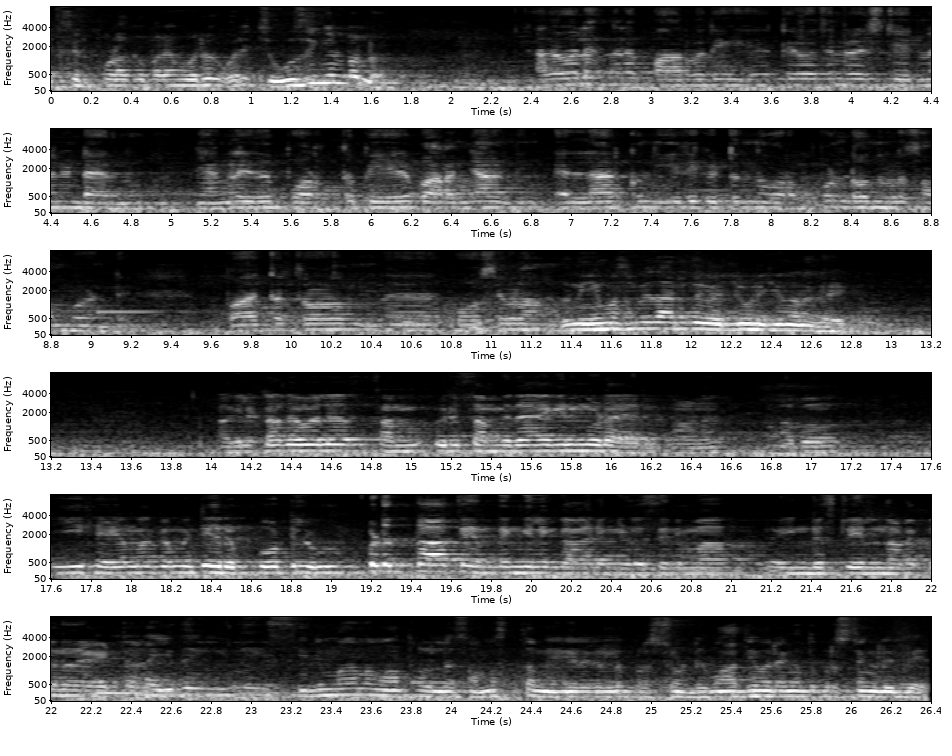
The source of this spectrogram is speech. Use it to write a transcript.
എക്സിറ്റ് പോളൊക്കെ പറയുമ്പോൾ ഒരു ഒരു ചൂസിങ് ഉണ്ടല്ലോ. അതുപോലെ ഇന്നലെ പാർവതി തിരുവച്ചന്റെ ഒരു സ്റ്റേറ്റ്മെന്റ് ഉണ്ടായിരുന്നു. ഞങ്ങൾ ഇത് പുറത്ത് പേര് പറഞ്ഞാൽ എല്ലാവർക്കും നീതി കിട്ടുന്ന ഉറപ്പുണ്ടോ എന്നുള്ള സംഭവമുണ്ട്. അപ്പോൾ എത്രത്തോളം പോസിബിൾ ആണ് നിയമ സംവിധാനത്തെ വെല്ലുവിളിക്കുന്നതാണ് കഴിക്കും അതിലിട്ട് അതേപോലെ ഒരു സംവിധായകനും കൂടെ ആയിരുന്നു. ആണ്. അപ്പം ഈ ഹേമ കമ്മിറ്റി റിപ്പോർട്ടിൽ ഉൾപ്പെടുത്താത്ത എന്തെങ്കിലും കാര്യങ്ങൾ സിനിമ ഇൻഡസ്ട്രിയിൽ നടക്കുന്നതായിട്ട് ഇത് ഇത് സിനിമ എന്ന് മാത്രമല്ല സമസ്ത മേഖലകളിലും പ്രശ്നമുണ്ട്. മാധ്യമരംഗത്ത് പ്രശ്നങ്ങളില്ലേ?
